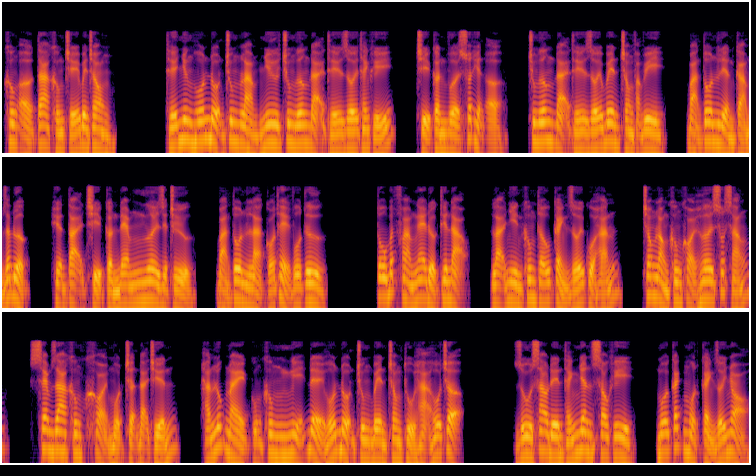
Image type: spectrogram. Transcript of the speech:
không ở ta khống chế bên trong. Thế nhưng hỗn độn chung làm như trung ương đại thế giới thánh khí, chỉ cần vừa xuất hiện ở trung ương đại thế giới bên trong phạm vi, bản tôn liền cảm giác được, hiện tại chỉ cần đem ngươi diệt trừ, bản tôn là có thể vô tư. Tô Bất Phàm nghe được thiên đạo, lại nhìn không thấu cảnh giới của hắn, trong lòng không khỏi hơi sốt sắng, xem ra không khỏi một trận đại chiến, hắn lúc này cũng không nghĩ để hỗn độn chung bên trong thủ hạ hỗ trợ. Dù sao đến thánh nhân sau khi, mỗi cách một cảnh giới nhỏ,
